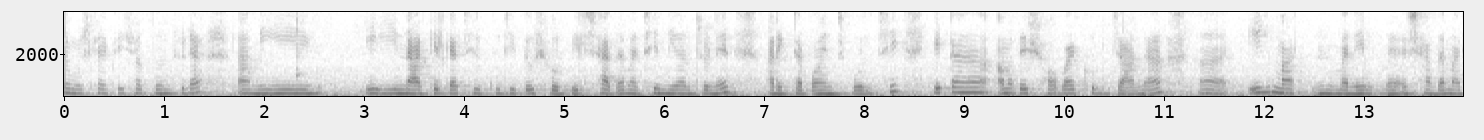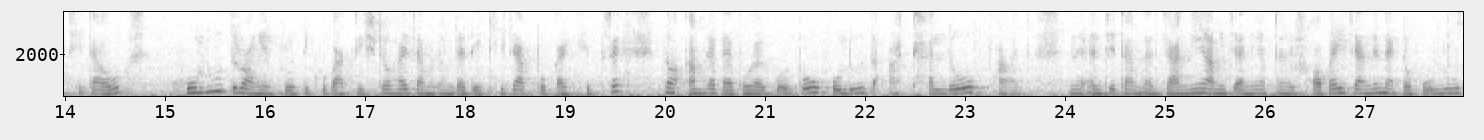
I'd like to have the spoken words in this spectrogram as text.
নমস্কার কৃষক বন্ধুরা। আমি এই নারকেল গাছের কুজিত সর্বিল সাদা মাছের নিয়ন্ত্রণের আরেকটা পয়েন্ট বলছি। এটা আমাদের সবার খুব জানা। এই মানে সাদা মাছিটাও হলুদ রঙের প্রতি খুব আকৃষ্ট হয়। যেমন আমরা দেখি জাপ পোকার ক্ষেত্রে, তো আমরা ব্যবহার করব হলুদ আঠালো ফাঁদ। যেটা আমরা জানি, আমি জানি, আপনারা সবাই জানেন একটা হলুদ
